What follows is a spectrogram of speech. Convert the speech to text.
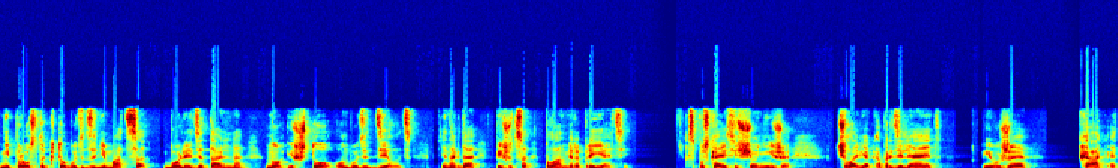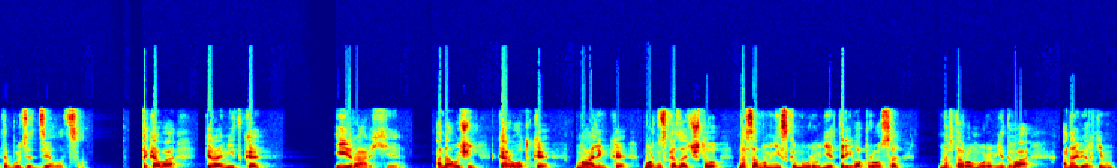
не просто, кто будет заниматься более детально, но и что он будет делать. Иногда пишется план мероприятий. Спускаясь еще ниже, человек определяет и уже как это будет делаться. Такова пирамидка иерархии. Она очень короткая, маленькая. Можно сказать, что на самом низком уровне три вопроса, на втором уровне два, а на верхнем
